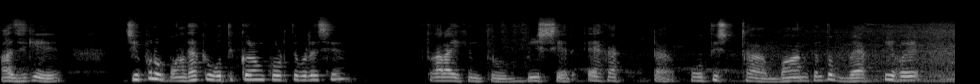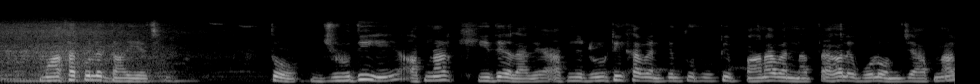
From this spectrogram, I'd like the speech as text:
আজকে যে কোনো বাধাকে অতিক্রম করতে পেরেছে, তারাই কিন্তু বিশ্বের এক একটা প্রতিষ্ঠা বান কিন্তু ব্যক্তি হয়ে মাথা তুলে দাঁড়িয়েছে। তো যদি আপনার খিদে লাগে, আপনি রুটি খাবেন কিন্তু রুটি বানাবেন না, তাহলে বলুন যে আপনার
